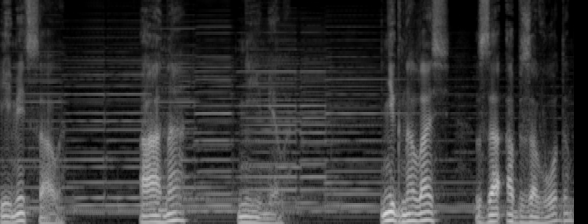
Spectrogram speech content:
и иметь сало. А она не имела. Не гналась за обзаводом,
